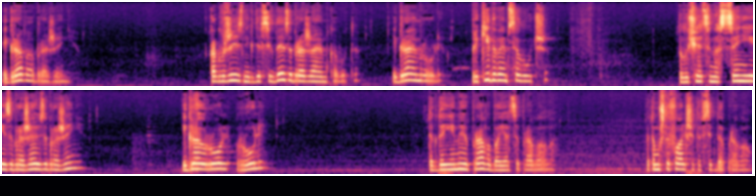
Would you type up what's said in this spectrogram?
Игра воображения как в жизни, где всегда изображаем кого-то, играем роли, прикидываемся лучше. Получается, на сцене я изображаю изображение, играю роль роли. Тогда я имею право бояться провала, потому что фальшь — это всегда провал.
